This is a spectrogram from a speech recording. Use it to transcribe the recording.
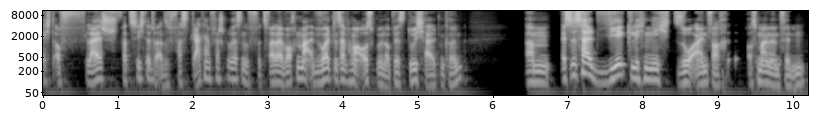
echt auf Fleisch verzichtet, also fast gar kein Fleisch gegessen, für zwei, drei Wochen mal. Wir wollten es einfach mal ausprobieren, ob wir es durchhalten können. Ähm, es ist halt wirklich nicht so einfach, aus meinem Empfinden.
